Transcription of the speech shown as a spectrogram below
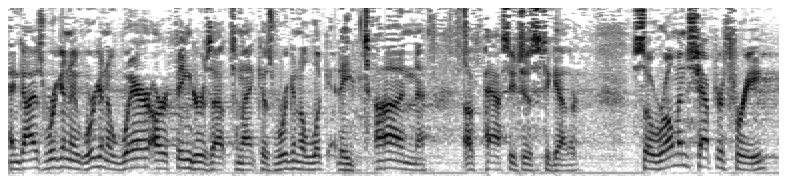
And guys, we're gonna, we're gonna wear our fingers out tonight because we're gonna look at a ton of passages together. So Romans chapter 3.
